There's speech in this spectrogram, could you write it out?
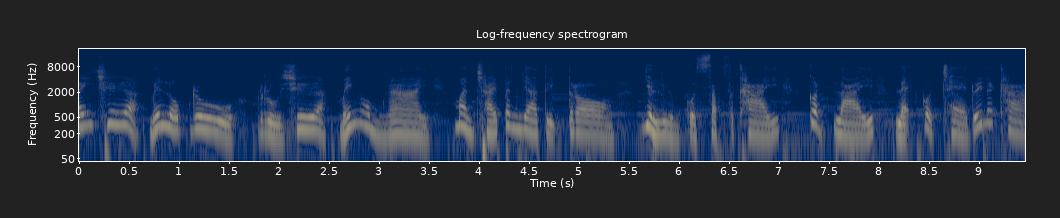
ไม่เชื่อ ไม่ลบหลู่รู้เชื่อ ไม่งมงาย มันใช้ปัญญาตริตรอง อย่าลืมกด Subscribe กดไลค์และกดแชร์ด้วยนะคะ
